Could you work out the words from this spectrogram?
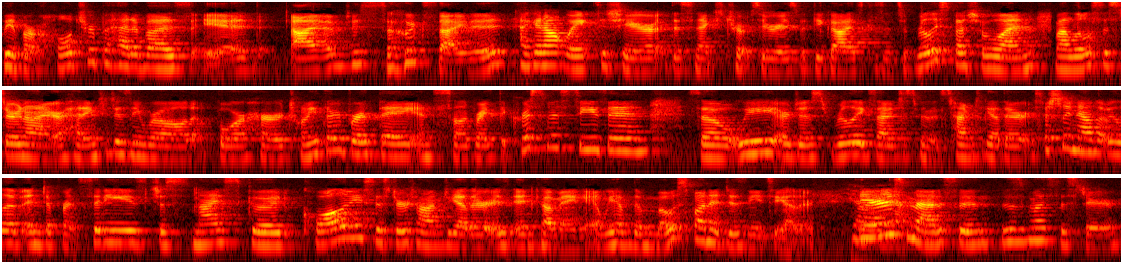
We have our whole trip ahead of us and I am just so excited. I cannot wait to share this next trip series with you guys because it's a really special one. My little sister and I are heading to Disney World for her 23rd birthday and to celebrate the Christmas season. So we are just really excited to spend this time together, especially now that we live in different cities. Just nice, good, quality sister time together is incoming and we have the most fun at Disney together. Here Here's Madison. This is my sister.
